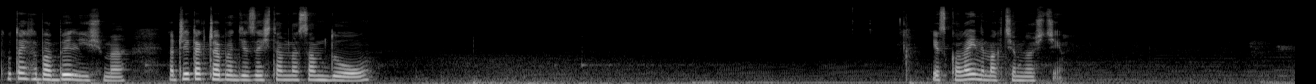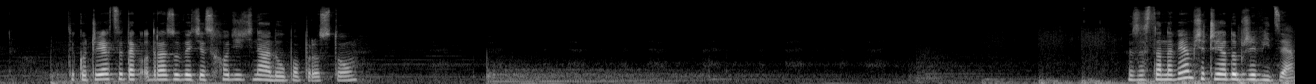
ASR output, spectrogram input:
Tutaj chyba byliśmy. Znaczy tak trzeba będzie zejść tam na sam dół. Jest kolejny mak ciemności. Tylko czy ja chcę tak od razu, wiecie, schodzić na dół po prostu? Zastanawiałam się, czy ja dobrze widzę.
